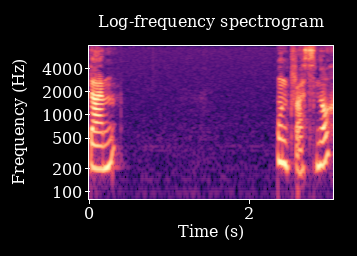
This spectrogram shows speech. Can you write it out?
dann und was noch?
